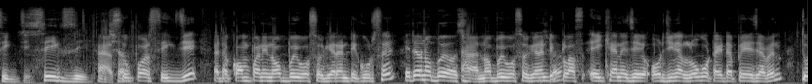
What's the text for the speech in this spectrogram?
six G six G হ্যাঁ সুপার সিক্স জি এটা কোম্পানি নব্বই বছর গ্যারান্টি করছে। এটা নব্বই বছর। হ্যাঁ নব্বই বছর গ্যারান্টি আচ্ছা। প্লাস এইখানে যে অরিজিনাল লোগোটা এটা পেয়ে যাবেন। তো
